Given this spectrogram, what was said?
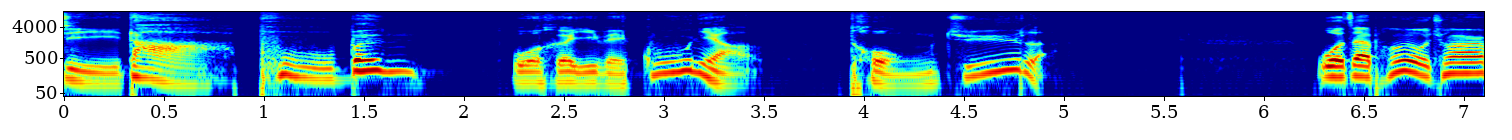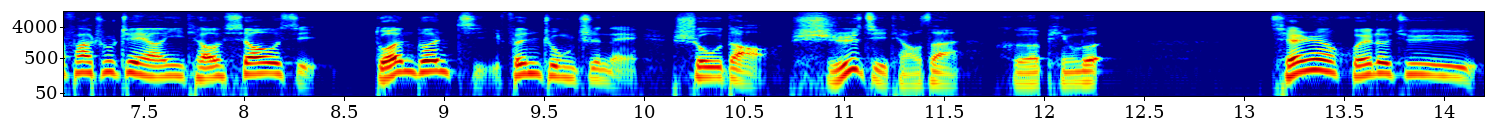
喜大普奔，我和一位姑娘同居了。我在朋友圈发出这样一条消息，短短几分钟之内收到十几条赞和评论。前任回了句：“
